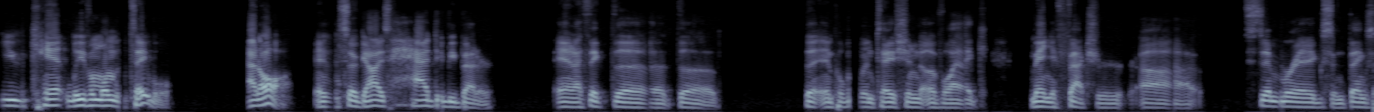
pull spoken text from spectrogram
you can't leave them on the table at all. And so guys had to be better. And i think the the the implementation of like manufacture uh sim rigs and things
